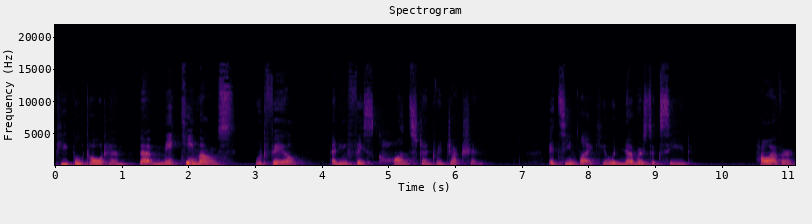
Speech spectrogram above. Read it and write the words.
People told him that Mickey Mouse would fail, and he faced constant rejection. It seemed like he would never succeed. However,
